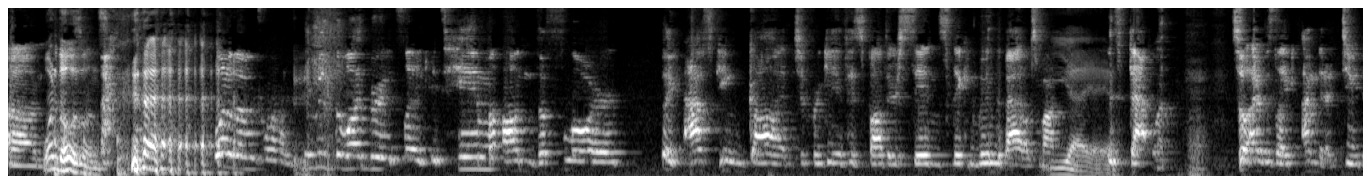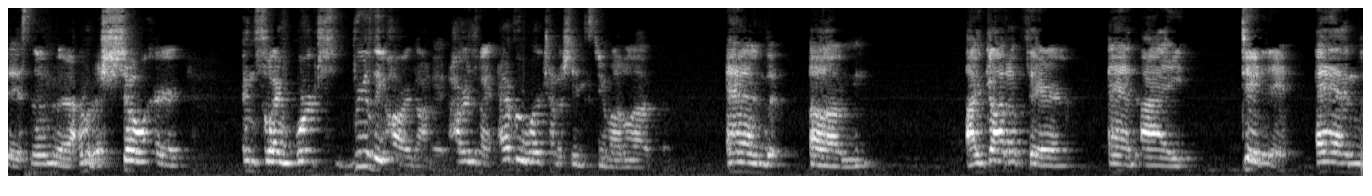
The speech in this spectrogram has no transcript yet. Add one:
Um, One of those ones. one of those ones. It was the one where it's like it's him on the floor, like asking God to forgive his father's sins so they can win the battle tomorrow. yeah, yeah, yeah. It's that one. So I was like, I'm gonna do this, and I'm gonna I'm gonna show her. And so I worked really hard on it, harder than I ever worked on a Shakespeare monologue. And um, I got up there and I did it. And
